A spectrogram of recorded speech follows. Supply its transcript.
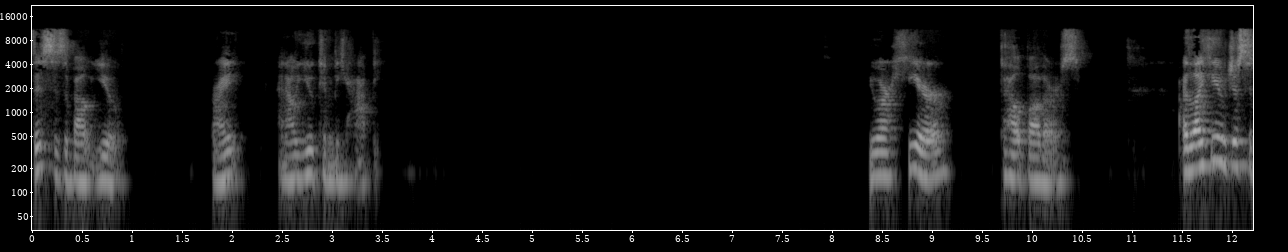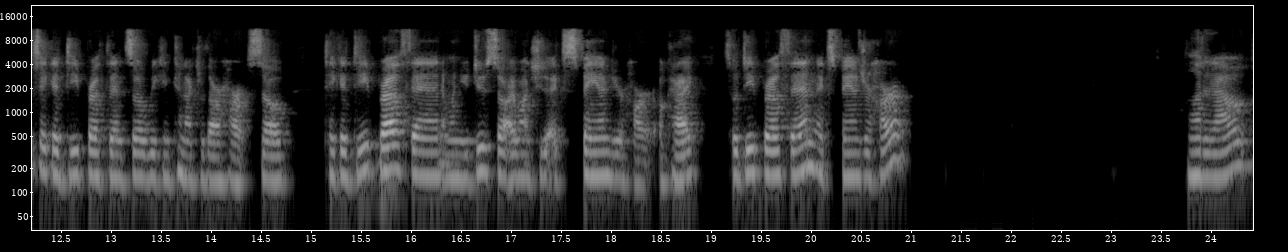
This is about you, right? And how you can be happy. You are here to help others. I'd like you just to take a deep breath in so we can connect with our heart. So take a deep breath in. And when you do so, I want you to expand your heart. Okay. So deep breath in, expand your heart. Let it out.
